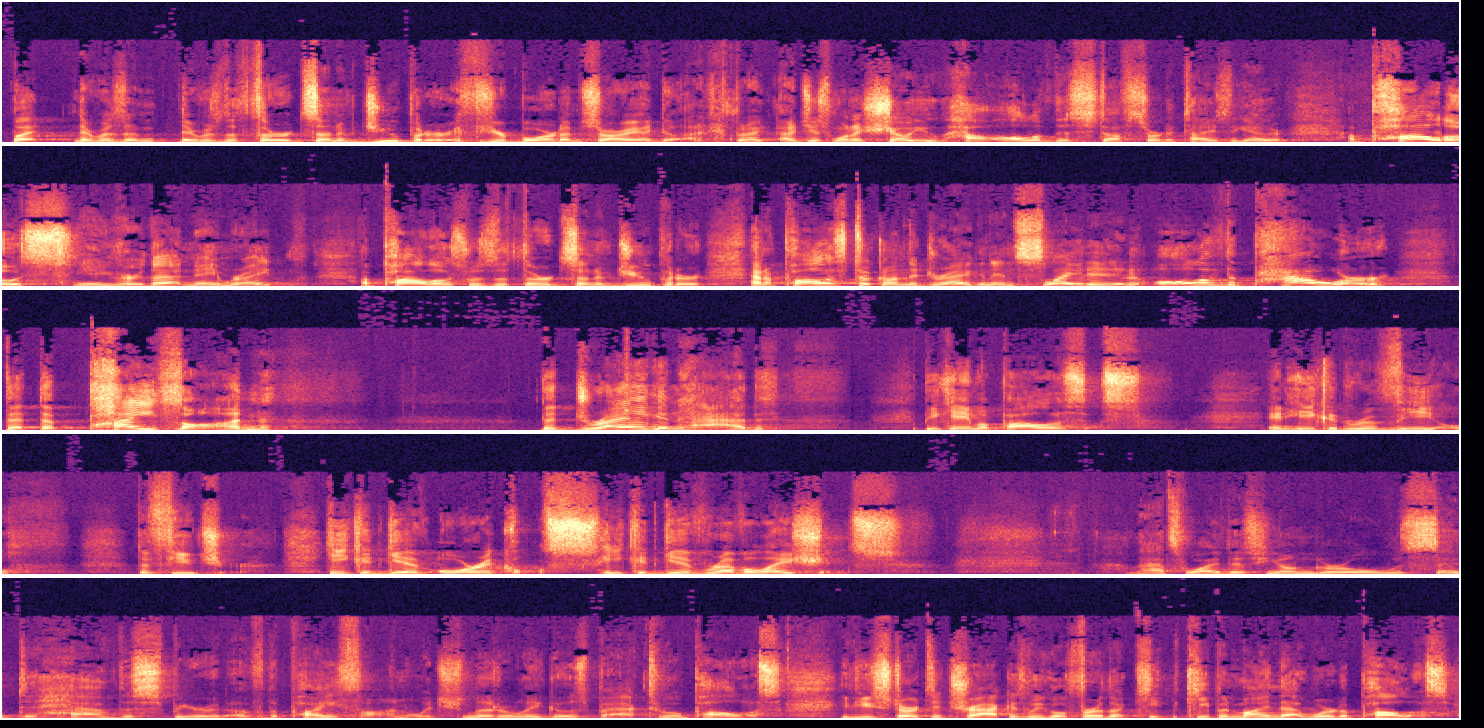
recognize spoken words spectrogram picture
But there was, a, there was the third son of Jupiter. If you're bored, I'm sorry, I but I, I, just want to show you how all of this stuff sort of ties together. Apollos, you've heard that name, right? Apollos was the third son of Jupiter, and Apollos took on the dragon and slayed it, and all of the power that the python, the dragon had, became Apollos's and he could reveal the future. He could give oracles, he could give revelations. That's why this young girl was said to have the spirit of the python, which literally goes back to Apollos. If you start to track as we go further, keep, keep in mind that word Apollos.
